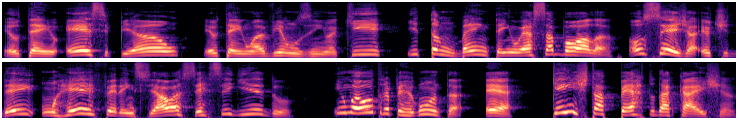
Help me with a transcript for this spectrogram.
eu tenho esse peão, eu tenho um aviãozinho aqui, e também tenho essa bola. Ou seja, eu te dei um referencial a ser seguido. E uma outra pergunta é quem está perto da caixa?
